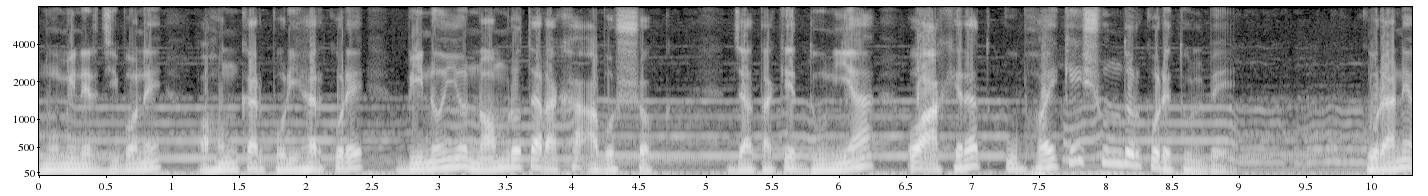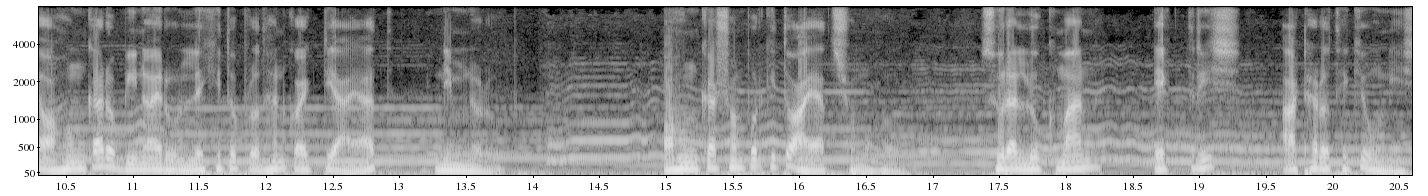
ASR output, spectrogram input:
মুমিনের জীবনে অহংকার পরিহার করে বিনয়ী ও নম্রতা রাখা আবশ্যক, যা তাকে দুনিয়া ও আখেরাত উভয়কেই সুন্দর করে তুলবে। কোরআনে অহংকার ও বিনয়ের উল্লেখিত প্রধান কয়েকটি আয়াত নিম্নরূপ। অহংকার সম্পর্কিত আয়াতসমূহ, সুরা লুকমান একত্রিশ, আঠারো থেকে ১৯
